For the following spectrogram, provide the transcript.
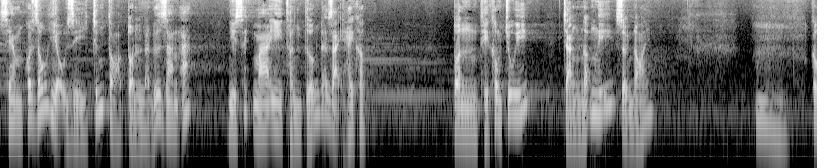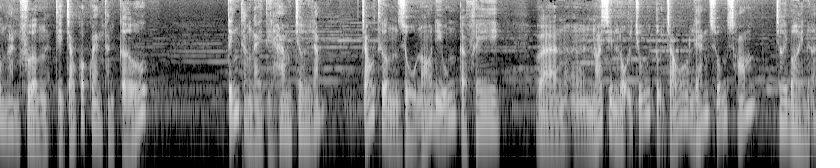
xem có dấu hiệu gì chứng tỏ Tuần là đứa gian ác như sách ma y thần tướng đã dạy hay không. Tuần thì không chú ý, chàng ngẫm nghĩ rồi nói: "Ừm, công an phường thì cháu có quen thằng Cẩu. Tính thằng này thì ham chơi lắm. Cháu thường rủ nó đi uống cà phê và ờ, nói xin lỗi chú tụi cháu lén xuống xóm chơi bời nữa.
